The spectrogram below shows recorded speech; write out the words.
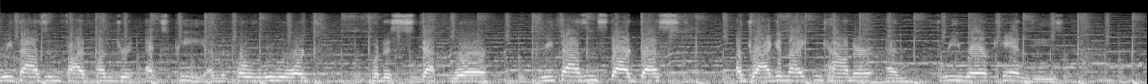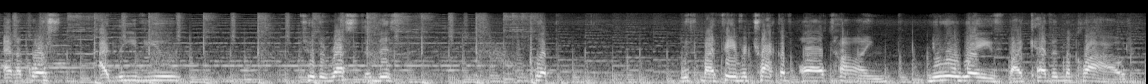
3,500 XP, and the total rewards for this step were 3,000 Stardust, a dragon Dragonite encounter, and 3 rare candies. And of course, I'd leave you to the rest of this clip with my favorite track of all time, Newer Wave by Kevin MacLeod.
